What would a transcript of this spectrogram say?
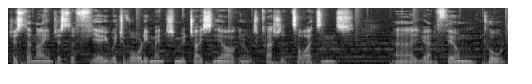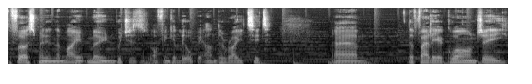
just to name just a few, which I've already mentioned with Jason the Argonauts, Clash of the Titans. Uh, you had a film called The First Man in the Moon, which is I think a little bit underrated. Um, the Valley of Gwangi,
